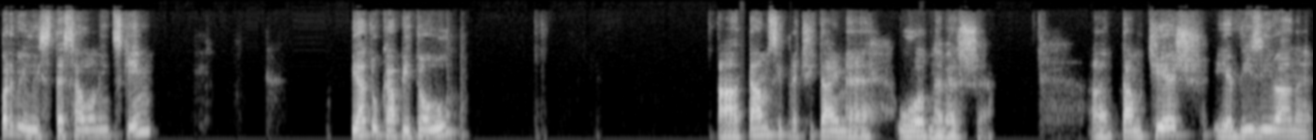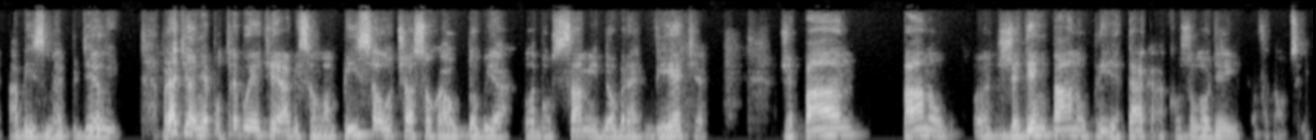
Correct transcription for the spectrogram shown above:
prvý list Tesalonickým, 5. kapitolu a tam si prečítajme úvodné verše. Tam tiež je vyzývané, aby sme bdeli. Bratia, nepotrebujete, aby som vám písal o časoch a obdobiach, lebo sami dobre viete, že pán pánov, že deň pánov príde tak, ako zlodej v noci.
